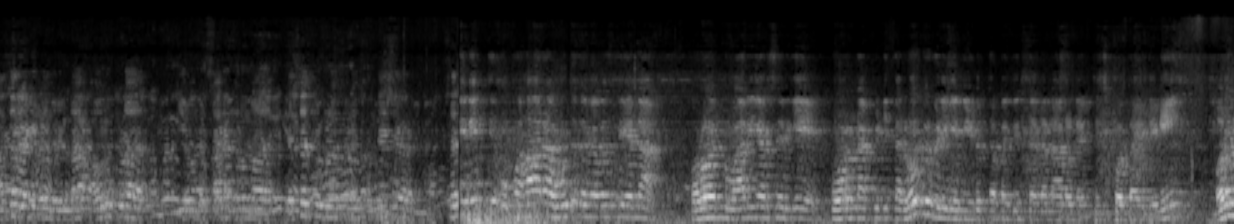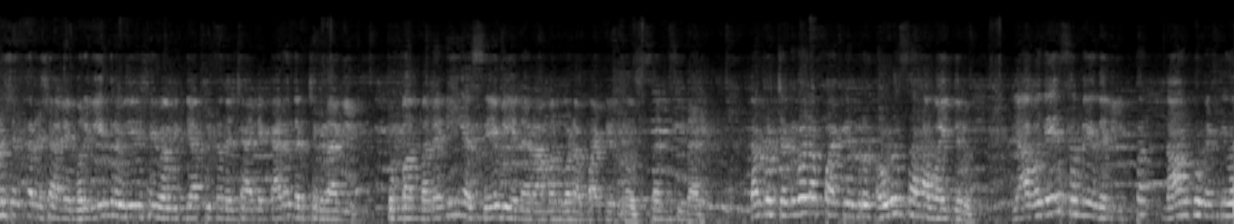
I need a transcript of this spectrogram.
ಹಾಜರಾಗಿರೋದ್ರಿಂದ ಅವರು ಕೂಡ ಈ ಒಂದು ಕಾರ್ಯಕ್ರಮ ಯಶಸ್ವಿಗೊಳಿಸುವ ಸಂದೇಶ ಪ್ರತಿನಿತ್ಯ ಉಪಹಾರ, ಊಟದ ವ್ಯವಸ್ಥೆಯನ್ನ ಕೊರೋನ್ ವಾರಿಯರ್ಸರಿಗೆ, ಕೊರೋನಾ ಪೀಡಿತ ರೋಗಗಳಿಗೆ ನೀಡುತ್ತಾ ಬಂದಿದ್ದನ್ನು ನಾನು ನೆನಪಿಸಿಕೊಳ್ತಾ ಇದ್ದೀನಿ. ಮರುಣಶಂಕರ ಶಾಲೆ, ಮುರುಗೇಂದ್ರ ವೀರಶೈವ ವಿದ್ಯಾಪೀಠದ ಶಾಲೆ ಕಾರ್ಯದರ್ಶಿಗಳಾಗಿ ತುಂಬಾ ಮನನೀಯ ಸೇವೆಯನ್ನ ರಾಮನಗೌಡ ಪಾಟೀಲ್ರು ಸಲ್ಲಿಸಿದ್ದಾರೆ. ಡಾಕ್ಟರ್ ಚಂದ್ರಗೌಡ ಪಾಟೀಲ್ರು ಅವರು ಸಹ ವೈದ್ಯರು. ಯಾವುದೇ ಸಮಯದಲ್ಲಿ ಇಪ್ಪತ್ನಾಲ್ಕು ಗಂಟೆಯೂ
